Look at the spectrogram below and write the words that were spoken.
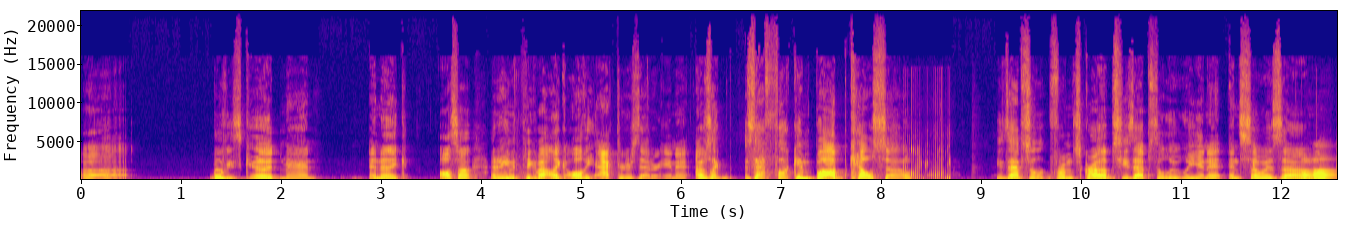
uh, movie's good, man. And like also, I didn't even think about like all the actors that are in it. I was like, is that fucking Bob Kelso? He's absolute from Scrubs. He's absolutely in it, and so is um. Oh,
